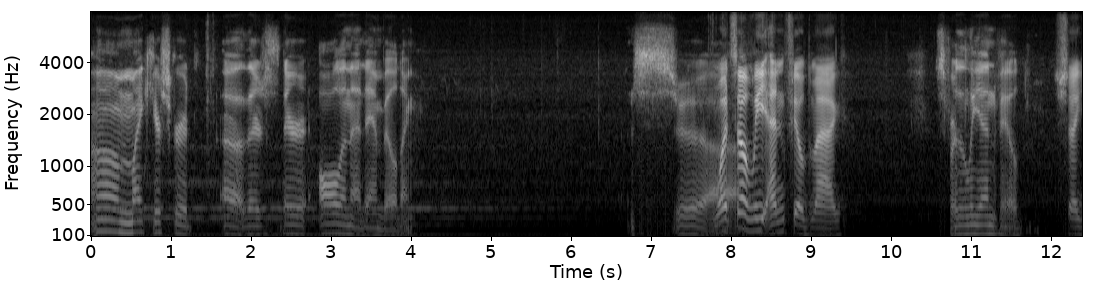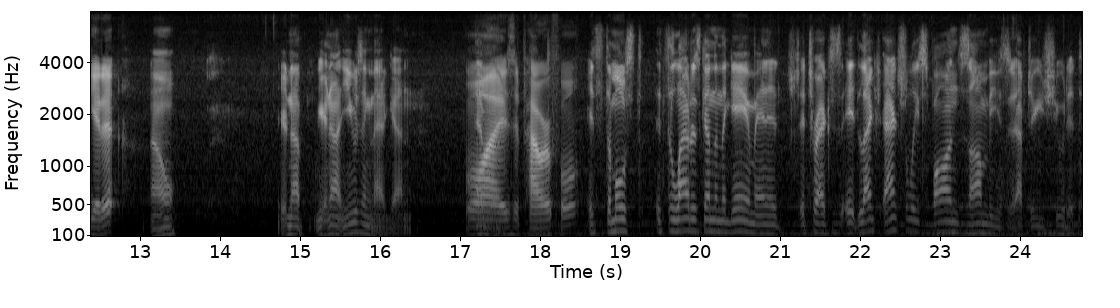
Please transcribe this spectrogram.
Um, Mike, you're screwed. Uh, there's they're all in that damn building. Uh, What's a Lee Enfield mag? It's for the Lee Enfield. Should I get it? No. You're not. You're not using that gun. Why? Ever. Is it powerful? It's the most. It's the loudest gun in the game, and it tracks. It like actually spawns zombies after you shoot it.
